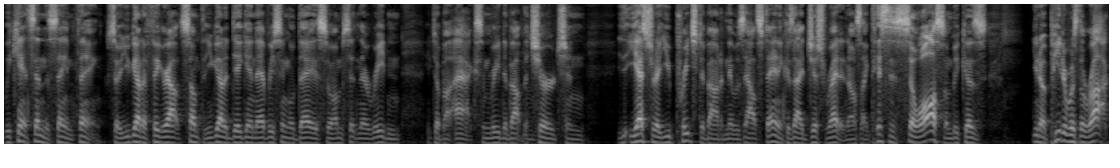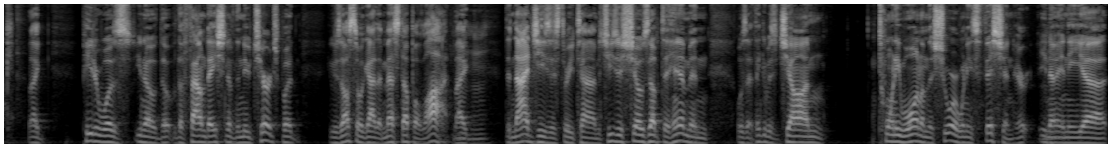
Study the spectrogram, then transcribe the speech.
we can't send the same thing. So you got to figure out something. You got to dig in every single day. So I'm sitting there reading. You talk about Acts and reading about the church. And yesterday you preached about it, and it was outstanding because I just read it, and I was like, this is so awesome because you know Peter was the rock. Like Peter was, you know, the the foundation of the new church, but he was also a guy that messed up a lot. Like denied Jesus three times. Jesus shows up to him and was I think it was John 21 on the shore when he's fishing, or, you know, and he uh,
